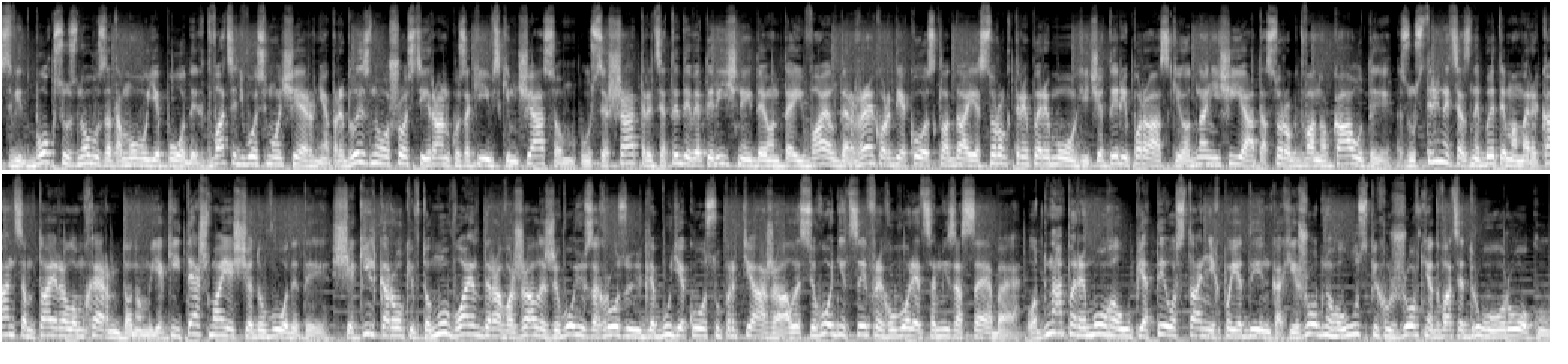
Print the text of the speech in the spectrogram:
Світ боксу знову затамовує подих. 28 червня, приблизно о 6 ранку за київським часом, у США 39-річний Деонтей Вайлдер, рекорд якого складає 43 перемоги, 4 поразки, одна нічия та 42 нокаути, зустрінеться з небитим американцем Тайрелом Херндоном, який теж має що доводити. Ще кілька років тому Вайлдера вважали живою загрозою для будь-якого супертяжа, але сьогодні цифри говорять самі за себе. Одна перемога у п'яти останніх поєдинках і жодного успіху з жовтня 22-го року.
